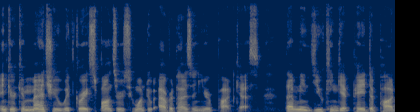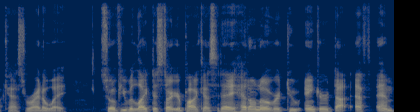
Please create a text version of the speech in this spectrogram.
Anchor can match you with great sponsors who want to advertise on your podcast. That means you can get paid to podcast right away. So if you would like to start your podcast today, head on over to anchor.fm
